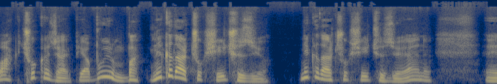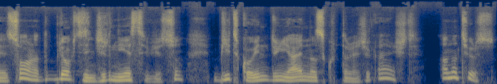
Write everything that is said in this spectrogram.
Bak çok acayip ya buyurun bak ne kadar çok şeyi çözüyor. Ne kadar çok şeyi çözüyor yani. E, sonra da blok zinciri niye seviyorsun? Bitcoin dünyayı nasıl kurtaracak? Ha işte anlatıyoruz.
